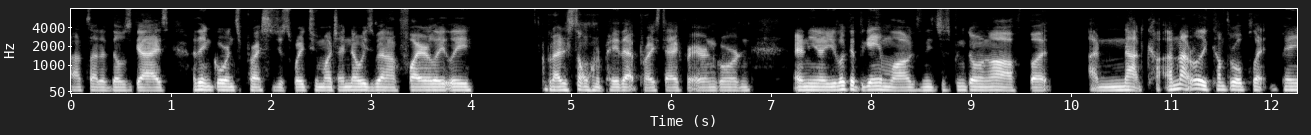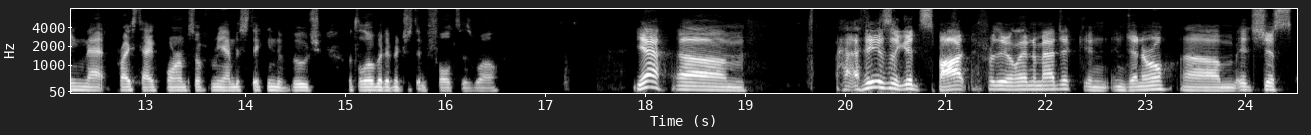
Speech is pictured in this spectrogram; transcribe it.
outside of those guys. I think Gordon's price is just way too much. I know he's been on fire lately, but I just don't want to pay that price tag for Aaron Gordon. And you know, you look at the game logs, and he's just been going off. But I'm not I'm not really comfortable play, paying that price tag for him. So for me, I'm just sticking to Vooch with a little bit of interest in Fultz as well. Yeah, um, I think this is a good spot for the Orlando Magic in in general. Um, it's just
